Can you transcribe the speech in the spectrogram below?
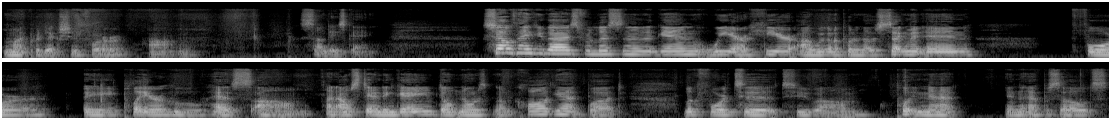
my prediction for um, Sunday's game. So thank you guys for listening again. We are here. Uh, we're going to put another segment in for a player who has um, an outstanding game. Don't know what it's going to call yet, but look forward to to um, putting that in the episodes.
